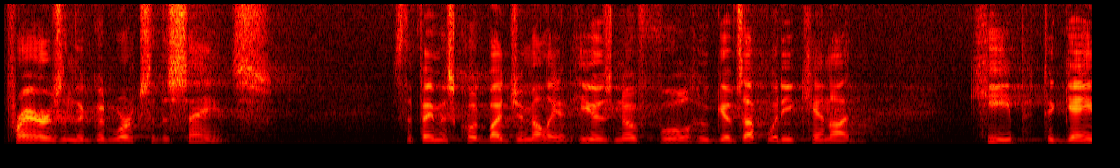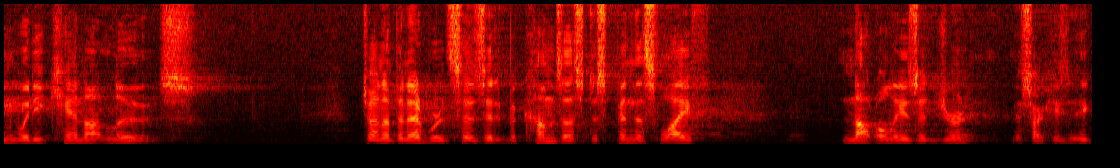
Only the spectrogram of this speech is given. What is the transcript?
prayers and the good works of the saints. It's the famous quote by Jim Elliot He is no fool who gives up what he cannot keep to gain what he cannot lose. Jonathan Edwards says that it becomes us to spend this life not only as a journey, sorry, it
